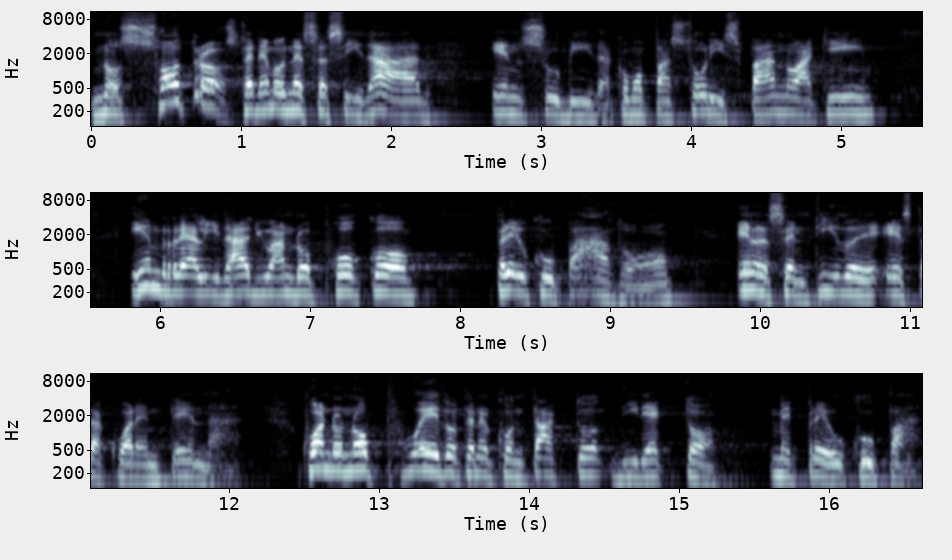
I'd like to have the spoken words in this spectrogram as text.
Nosotros tenemos necesidad en su vida. Como pastor hispano aquí, en realidad yo ando poco preocupado en el sentido de esta cuarentena, cuando no puedo tener contacto directo me preocupa.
